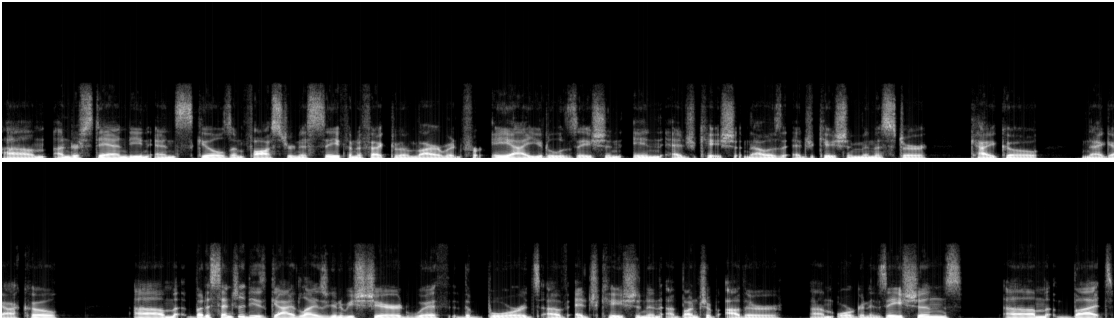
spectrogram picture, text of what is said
um, understanding and skills, and fostering a safe and effective environment for AI utilization in education. That was Education Minister Keiko Nagaoka. Um, but essentially, these guidelines are going to be shared with the boards of education and a bunch of other um, organizations. Um, but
